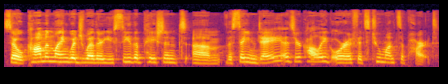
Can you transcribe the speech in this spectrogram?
So, common language, whether you see the patient um, the same day as your colleague or if it's two months apart,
